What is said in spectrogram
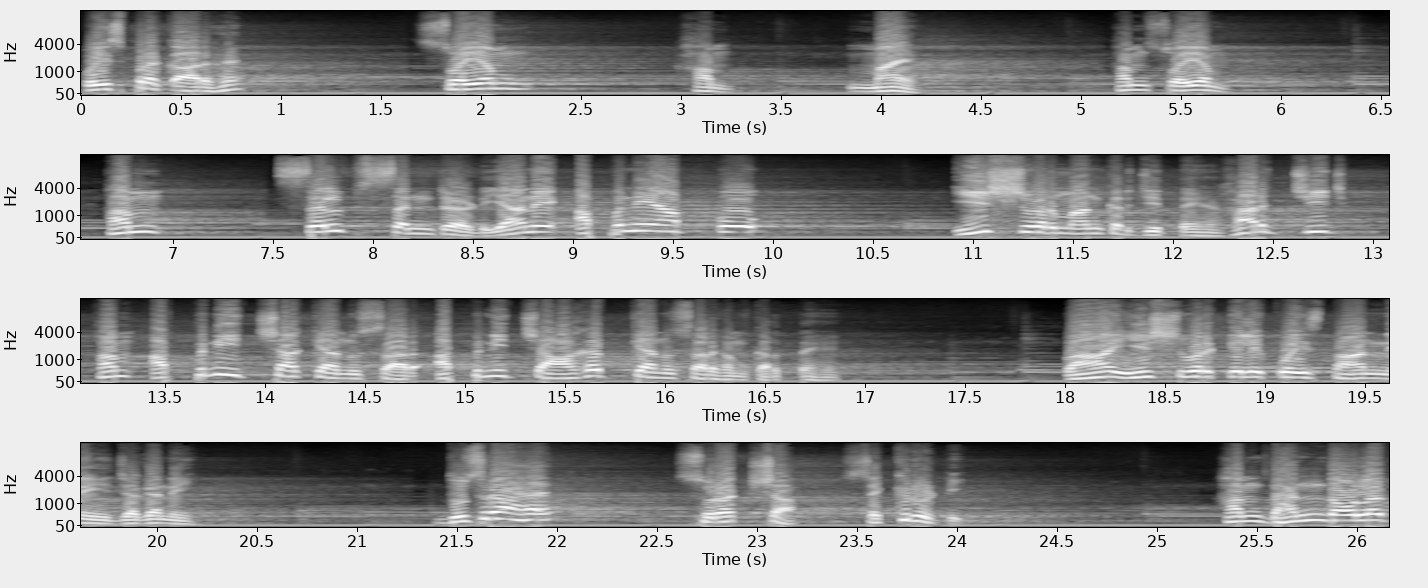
वो इस प्रकार है, स्वयं हम, मैं, हम स्वयं, हम सेल्फ सेंटर्ड यानी अपने आप को ईश्वर मानकर जीते हैं। हर चीज़ हम अपनी इच्छा के अनुसार, अपनी चाहत के अनुसार हम करते हैं। वहाँ ईश्वर के लिए कोई स्थान नहीं, जगह नहीं। दूसरा है सुरक्षा सिक्योरिटी हम धन, दौलत,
